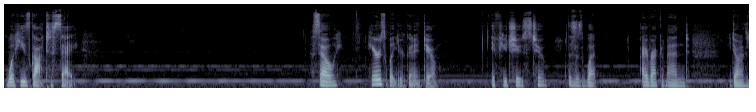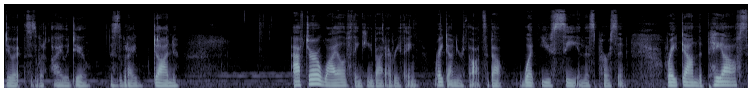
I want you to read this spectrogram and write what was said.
what he's got to say. So here's what you're going to do if you choose to. This is what I recommend. You don't have to do it. This is what I would do. This is what I've done. After a while of thinking about everything, write down your thoughts about what you see in this person. Write down the payoffs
